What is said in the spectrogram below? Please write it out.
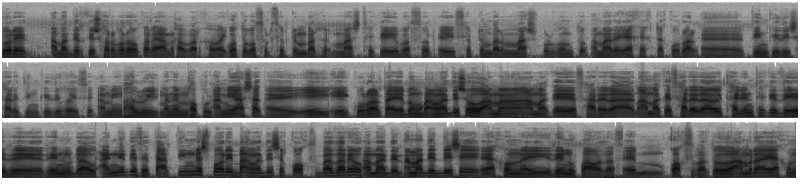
করে আমাদেরকে সরবরাহ করে, আমরা খাবার খাওয়াই। গত বছর সেপ্টেম্বর মাস থেকে এবছর এই সেপ্টেম্বর মাস পর্যন্ত আমার এক একটা কোরাল তিন কেজি, সাড়ে তিন কেজি হয়েছে। আমি ভালোই মানে সফল। আমি আশা এই- এই কোরালটা এবং বাংলাদেশেও আমা, আমাকে স্যারেরা আমাকে স্যারেরা ওই থাইল্যান্ড থেকে যে রেনুটা আনিয়ে দিয়েছে, তার তিন মাস পরে বাংলাদেশের কক্সবাজারেও আমাদের আমাদের দেশে এখন এই রেনু পাওয়া যাচ্ছে কক্সবাজার। তো আমরা এখন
